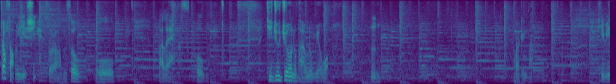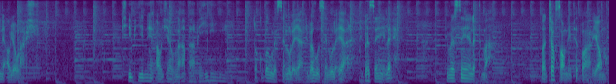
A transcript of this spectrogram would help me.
ကြောက်ဆောင်ကြီးရှိတယ်ဆိုတော့မစိုးဟိုပါလဲဟိုជីဂျူကျွန်းတို့ဘာလို့မျိုးပေါ့ဟွန်းဟောဒီမှာဖြည်းဖြည်းနဲ့အောက်ရောက်လာပြီ ဖြည်းဖြည်းနဲ့အောက်ရောက်လာပါပြီတော့ကိုယ့်ဘက်ကိုလည်းဆင်းလို့လည်းရတယ်ဒီဘက်ကိုဆင်းလို့လည်းရတယ်ဒီဘက်ဆင်းရင်လည်းဒီဘက်ဆင်းရင်လည်းဒီမှာတော့ကြောက်ဆောင်နေဖြစ်သွားတာရောင်းမှာ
